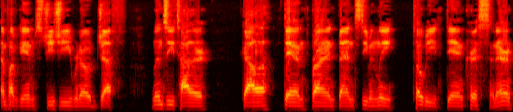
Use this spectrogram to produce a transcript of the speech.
M5 Games, GG, Renaud, Jeff, Lindsay, Tyler, Gala, Dan, Brian, Ben, Stephen Lee, Toby, Dan, Chris, and Aaron.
